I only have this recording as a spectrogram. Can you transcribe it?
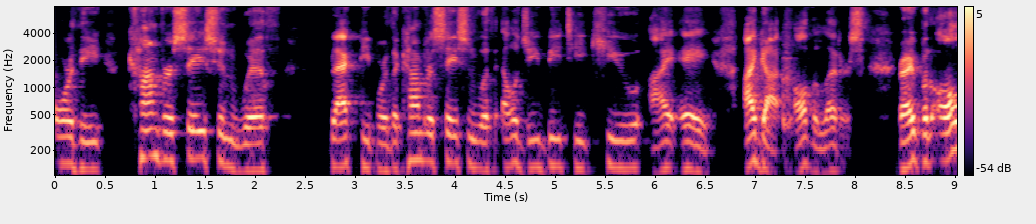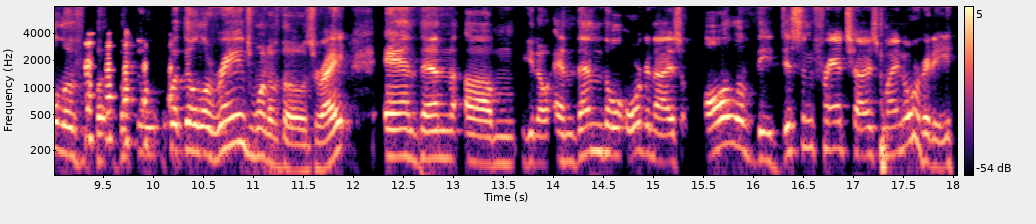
or the conversation with black people the conversation with LGBTQIA. I got all the letters, right? But all of, but, but, they'll, but they'll arrange one of those, right? And then, um, you know, and then they'll organize all of the disenfranchised minority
